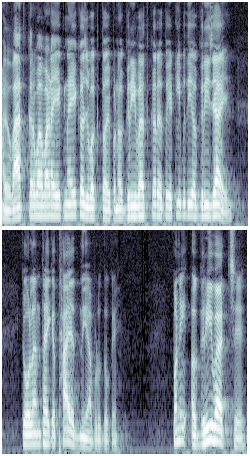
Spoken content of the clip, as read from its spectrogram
હવે વાત કરવાવાળા એકના એક જ વખત હોય, પણ અઘરી વાત કરે તો એટલી બધી અઘરી જાય કે ઓલાને થાય કે થાય જ નહીં આપણું તો કંઈ. પણ એ અઘરી વાત છે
